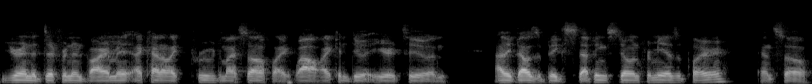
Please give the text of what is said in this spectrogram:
you're in a different environment, I kind of like proved myself like, wow, I can do it here too. And I think that was a big stepping stone for me as a player. And so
